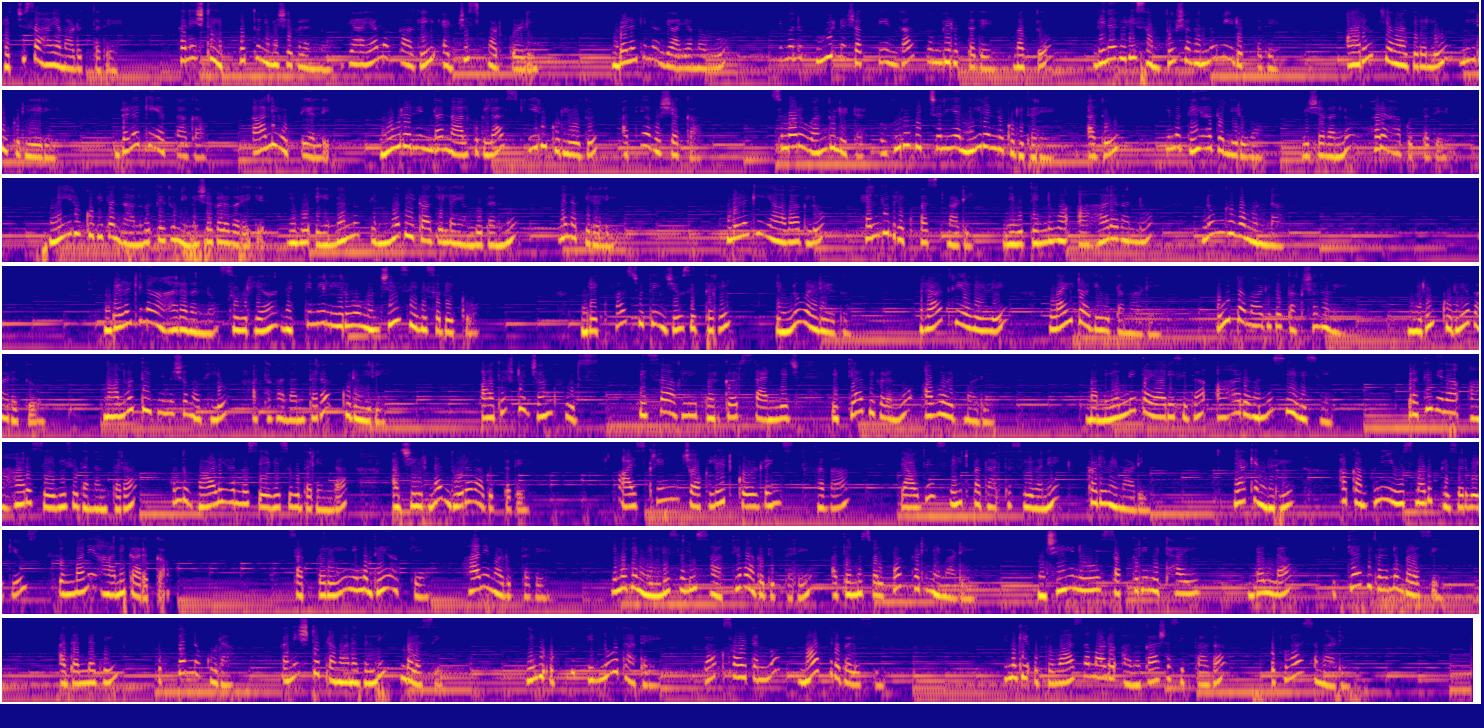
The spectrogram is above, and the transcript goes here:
ಹೆಚ್ಚು ಸಹಾಯ ಮಾಡುತ್ತದೆ. ಕನಿಷ್ಠ ಇಪ್ಪತ್ತು ನಿಮಿಷಗಳನ್ನು ವ್ಯಾಯಾಮಕ್ಕಾಗಿ ಅಡ್ಜಸ್ಟ್ ಮಾಡಿಕೊಳ್ಳಿ. ಬೆಳಗಿನ ವ್ಯಾಯಾಮವು ನಿಮ್ಮನ್ನು ಪೂರ್ಣ ಶಕ್ತಿಯಿಂದ ತುಂಬಿರುತ್ತದೆ ಮತ್ತು ದಿನವಿಡೀ ಸಂತೋಷವನ್ನು ನೀಡುತ್ತದೆ. ಆರೋಗ್ಯವಾಗಿರಲು ನೀರು ಕುಡಿಯಿರಿ. ಬೆಳಗ್ಗೆ ಎದ್ದಾಗ ಖಾಲಿ ಹೊಟ್ಟೆಯಲ್ಲಿ ಮೂರರಿಂದ ನಾಲ್ಕು ಗ್ಲಾಸ್ ನೀರು ಕುಡಿಯುವುದು ಅತಿ ಅವಶ್ಯಕ. ಸುಮಾರು ಒಂದು ಲೀಟರ್ ಉಗುರು ಬೆಚ್ಚನೆಯ ನೀರನ್ನು ಕುಡಿದರೆ ಅದು ನಿಮ್ಮ ದೇಹದಲ್ಲಿರುವ ವಿಷವನ್ನು ಹೊರಹಾಕುತ್ತದೆ. ನೀರು ಕುಡಿದ ನಲವತ್ತೈದು ನಿಮಿಷಗಳವರೆಗೆ ನೀವು ಏನನ್ನು ತಿನ್ನಬೇಕಾಗಿಲ್ಲ ಎಂಬುದನ್ನು ನೆನಪಿರಲಿ. ಬೆಳಗ್ಗೆ ಯಾವಾಗಲೂ ಹೆಲ್ದಿ ಬ್ರೇಕ್ಫಾಸ್ಟ್ ಮಾಡಿ. ನೀವು ತಿನ್ನುವ ಆಹಾರವನ್ನು ನುಂಗುವ ಮುನ್ನ. ಬೆಳಗಿನ ಆಹಾರವನ್ನು ಸೂರ್ಯ ನೆತ್ತಿ ಮೇಲೆ ಇರುವ ಮುಂಚೆ ಸೇವಿಸಬೇಕು. ಬ್ರೇಕ್ಫಾಸ್ಟ್ ಜೊತೆ ಜ್ಯೂಸ್ ಇದ್ದರೆ ಇನ್ನೂ ಒಳ್ಳೆಯದು. ರಾತ್ರಿಯ ವೇಳೆ ಲೈಟ್ ಆಗಿ ಊಟ ಮಾಡಿ. ಊಟ ಮಾಡಿದ ತಕ್ಷಣವೇ ನೀರು ಕುಡಿಯಬಾರದು. ನಲವತ್ತೈದು ನಿಮಿಷ ಮೊದಲು ಅಥವಾ ನಂತರ ಕುಡಿಯಿರಿ. ಆದಷ್ಟು ಜಂಕ್ ಫುಡ್ಸ್, ಪಿಜ್ಜಾ ಆಗಲಿ, ಬರ್ಗರ್, ಸ್ಯಾಂಡ್ವಿಚ್ ಇತ್ಯಾದಿಗಳನ್ನು ಅವಾಯ್ಡ್ ಮಾಡಿ. ಮನೆಯಲ್ಲಿ ತಯಾರಿಸಿದ ಆಹಾರವನ್ನು ಸೇವಿಸಿ. ಪ್ರತಿದಿನ ಆಹಾರ ಸೇವಿಸಿದ ನಂತರ ಒಂದು ಬಾಳೆಹಣ್ಣು ಸೇವಿಸುವುದರಿಂದ ಅಜೀರ್ಣ ದೂರವಾಗುತ್ತದೆ. Ice cream, chocolate, cold drinks ಅಥವಾ ಯಾವುದೇ ಸ್ವೀಟ್ ಪದಾರ್ಥ ಸೇವನೆ ಕಡಿಮೆ ಮಾಡಿ. ಯಾಕೆಂದರೆ ಆ ಕಂಪನಿ ಯೂಸ್ ಮಾಡೋ ಪ್ರಿಸರ್ವೇಟಿವ್ಸ್ ತುಂಬಾನೇ ಹಾನಿಕಾರಕ. ಸಕ್ಕರೆ ನಿಮ್ಮ ದೇಹಕ್ಕೆ ಹಾನಿ ಮಾಡುತ್ತವೆ ನಿಮಗೆ ನಿಲ್ಲಿಸಲು ಸಾಧ್ಯವಾಗದಿದ್ದರೆ ಅದನ್ನು ಸ್ವಲ್ಪ ಕಡಿಮೆ ಮಾಡಿ. ಜೇನು, ಸಕ್ಕರೆ, ಮಿಠಾಯಿ, ಬೆಲ್ಲ ಇತ್ಯಾದಿಗಳನ್ನು ಬಳಸಿ. ಅದಲ್ಲದೆ ಉಪ್ಪನ್ನು ಕೂಡ ಕನಿಷ್ಠ ಪ್ರಮಾಣದಲ್ಲಿ ಬಳಸಿ. ನೀವು ಉಪ್ಪು ತಿನ್ನುವುದಾದರೆ ರಾಕ್ ಸಾಲ್ಟ್ ಅನ್ನು ಮಾತ್ರ ಬಳಸಿ. ನಿಮಗೆ ಉಪವಾಸ ಮಾಡೋ ಅವಕಾಶ ಸಿಕ್ಕಾಗ ಉಪವಾಸ ಮಾಡಿ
